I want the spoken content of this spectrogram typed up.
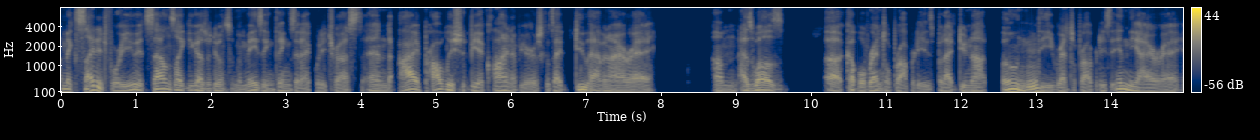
I'm excited for you. It sounds like you guys are doing some amazing things at Equity Trust, and I probably should be a client of yours because I do have an IRA, um, as well as a couple rental properties, but I do not own mm-hmm. the rental properties in the IRA,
